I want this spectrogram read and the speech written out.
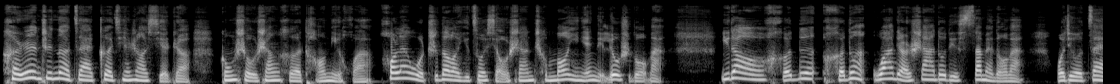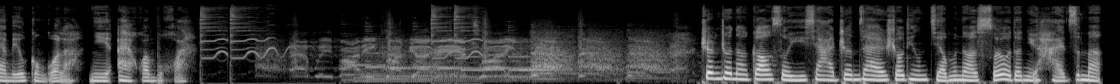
很认真的在课签上写着拱手山河讨你还。后来我知道了一座小山，承包一年得六十多万，一到河段河段挖点沙都得三百多万，我就再也没有拱过了。你爱还不还？郑重的告诉一下正在收听节目的所有的女孩子们，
